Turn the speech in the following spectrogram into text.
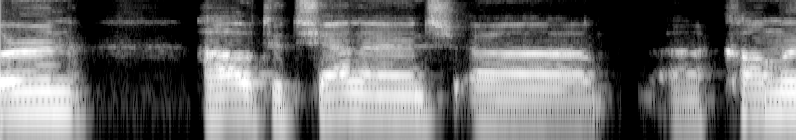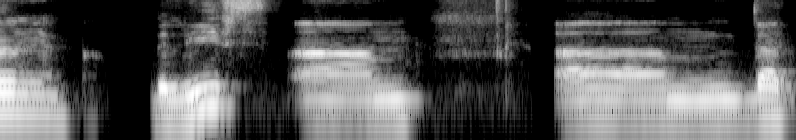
learn how to challenge uh, uh, common beliefs um, um, that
